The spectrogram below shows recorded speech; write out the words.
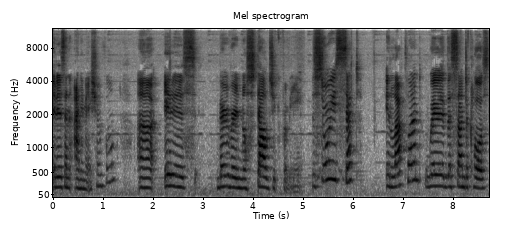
it is an animation film. Uh, it is very, very nostalgic for me. The story is set in Lapland, where the Santa Claus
